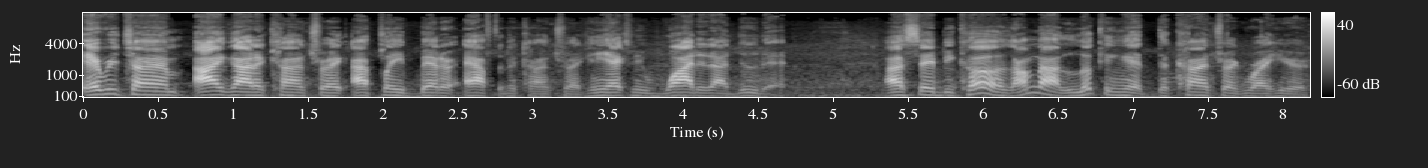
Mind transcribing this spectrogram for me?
every time I got a contract, I played better after the contract. And he asked me, why did I do that? I say because I'm not looking at the contract right here.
